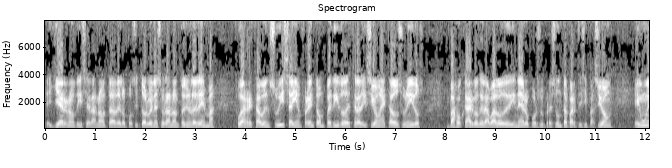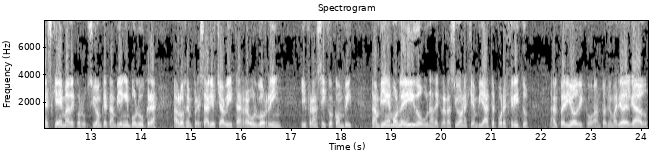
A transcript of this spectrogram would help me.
el yerno, dice la nota del opositor venezolano Antonio Ledesma, fue arrestado en Suiza y enfrenta un pedido de extradición a Estados Unidos bajo cargos de lavado de dinero por su presunta participación en un esquema de corrupción que también involucra a los empresarios chavistas Raúl Gorrín y Francisco Convit. También hemos leído unas declaraciones que enviaste por escrito al periódico Antonio María Delgado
